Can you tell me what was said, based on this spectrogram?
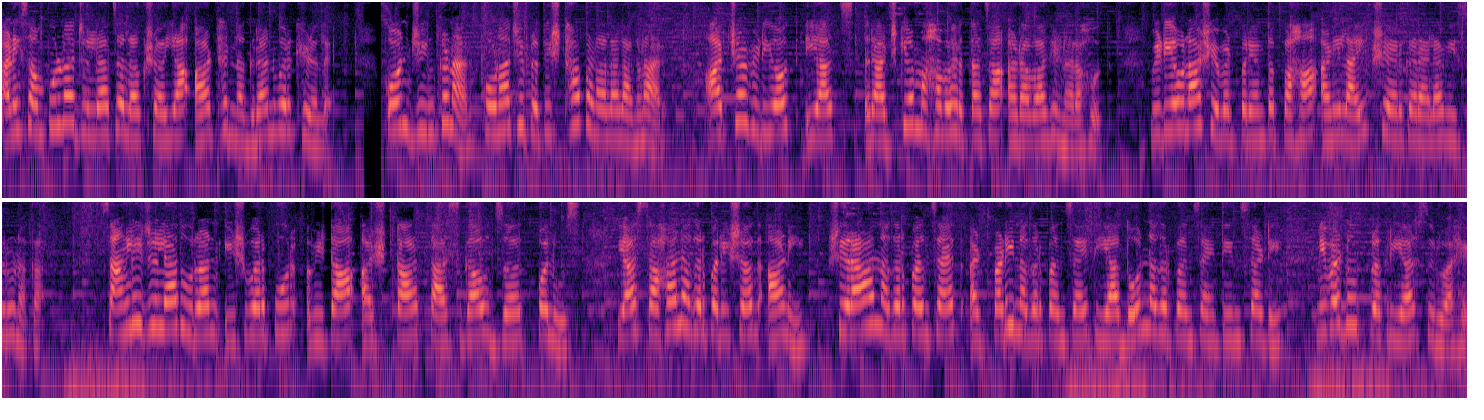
आणि संपूर्ण जिल्ह्याचं लक्ष या आठ नगरांवर खिळलंय. कोण जिंकणार कोणाची प्रतिष्ठा पणाला लागणार आजच्या व्हिडिओत याच राजकीय महाभारताचा आढावा घेणार आहोत. व्हिडिओला शेवटपर्यंत पहा आणि लाईक शेअर करायला विसरू नका. सांगली जिल्ह्यात उरण ईश्वरपूर विटा आष्टा तासगाव जत पलूस या सहा नगरपरिषद आणि शिराळा नगरपंचायत अटपाडी नगरपंचायत या दोन नगरपंचायतींसाठी निवडणूक प्रक्रिया सुरू आहे.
